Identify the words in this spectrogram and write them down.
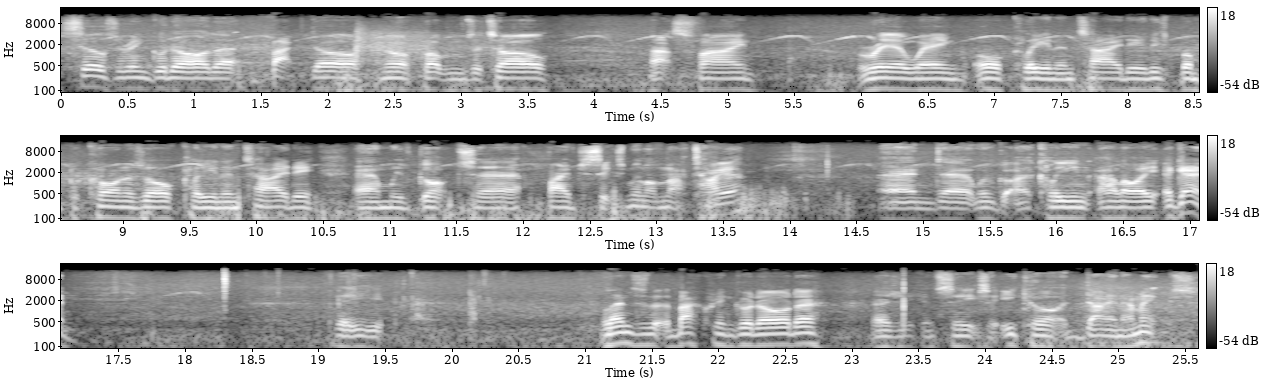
Sills are in good order, back door, no problems at all that's fine. Rear wing all clean and tidy. This bumper corners all clean and tidy. And we've got uh, five to six mil on that tire and uh, we've got a clean alloy again. The lenses at the back are in good order. As you can see it's an Eco Dynamics.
